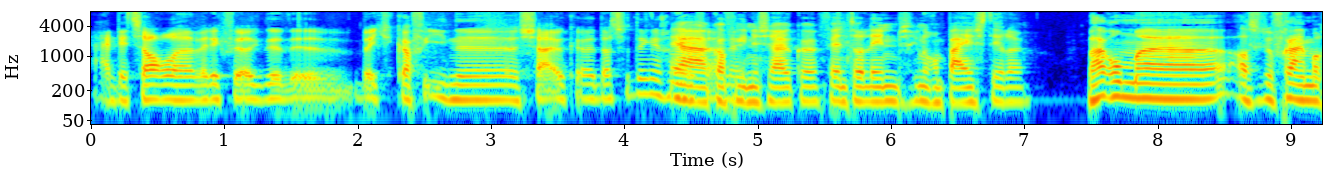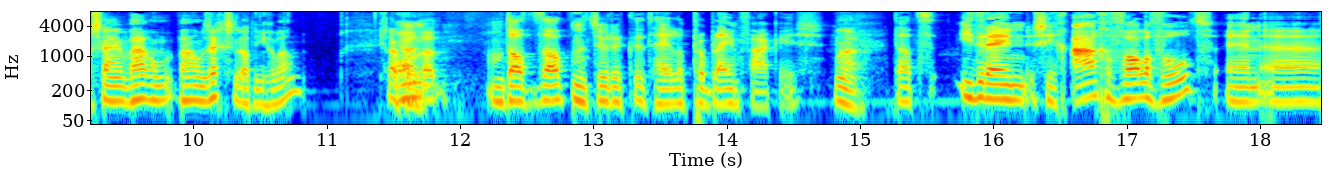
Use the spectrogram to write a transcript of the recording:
Ja, en dit zal, eh, weet ik veel, de- de- een beetje cafeïne, suiker, dat soort dingen Ja, zijn, cafeïne, suiker, Ventolin, misschien nog een pijnstiller. Waarom, eh, als ik zo vrij mag zijn, waarom, waarom zeggen ze dat niet gewoon? Zou dat, Omdat dat natuurlijk het hele probleem vaak is. Dat iedereen zich aangevallen voelt en eh,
